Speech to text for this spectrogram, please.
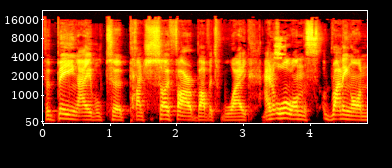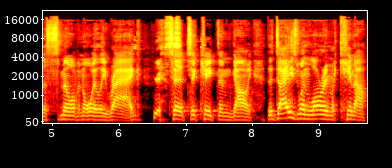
for being able to punch so far above its weight and all on the running on the smell of an oily rag yes. to to keep them going. The days when Lawrie McKinna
